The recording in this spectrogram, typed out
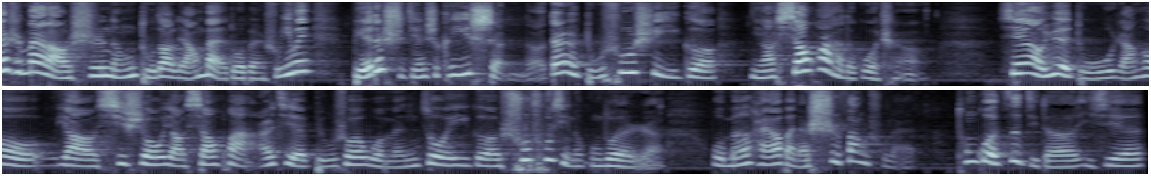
但是麦老师能读到两百多本书，因为别的时间是可以省的。但是读书是一个你要消化它的过程，先要阅读，然后要吸收、要消化。而且，比如说我们作为一个输出型的工作的人，我们还要把它释放出来，通过自己的一些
